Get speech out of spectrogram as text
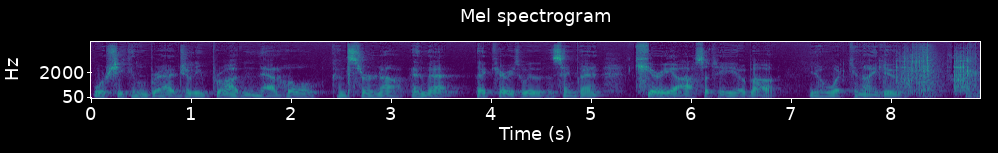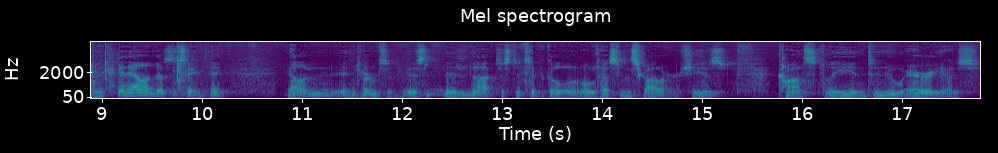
where she can gradually broaden that whole concern out. And that, that carries with it the same kind of curiosity about, you know, what can I do? And Ellen does the same thing. Ellen, in terms of, is, is not just a typical Old Testament scholar. She is constantly into new areas,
